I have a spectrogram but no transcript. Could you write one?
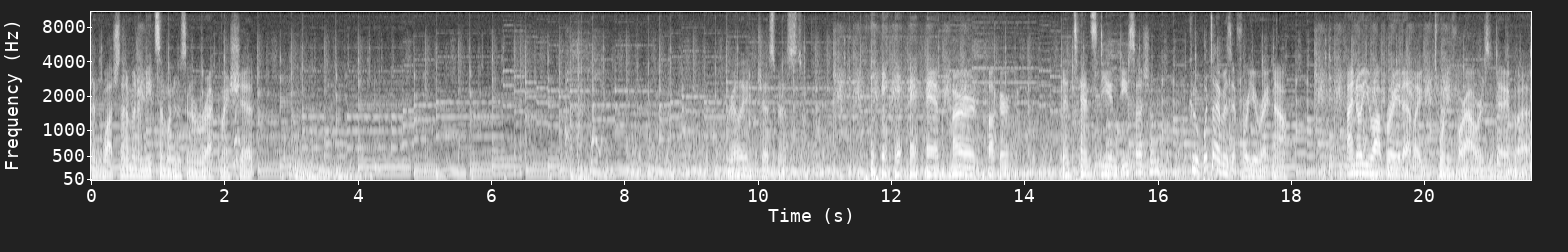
And watch that, I'm gonna meet someone who's gonna wreck my shit. Really? Just missed. Bird, fucker. Intense D&D session? Coop, what time is it for you right now? I know you operate at like 24 hours a day, but...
